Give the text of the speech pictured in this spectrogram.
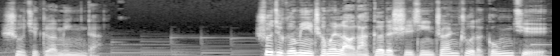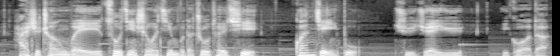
数据革命的。数据革命成为老大哥的实行专注的工具，还是成为促进社会进步的助推器，关键一步取决于一国的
